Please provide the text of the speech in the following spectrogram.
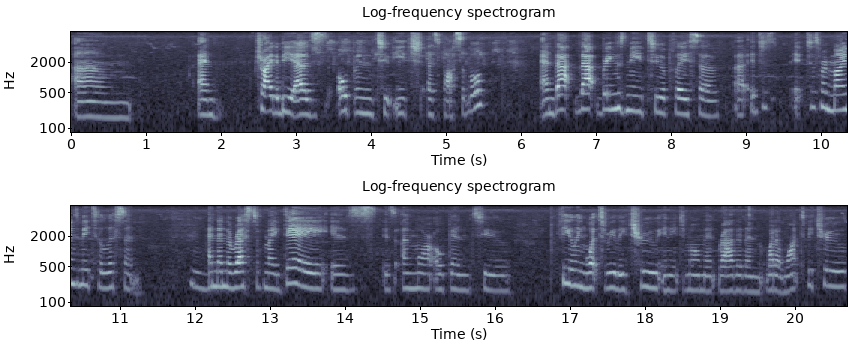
um, and try to be as open to each as possible. And that that brings me to a place of uh, it just it just reminds me to listen. And then the rest of my day is is I'm more open to feeling what's really true in each moment rather than what I want to be true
